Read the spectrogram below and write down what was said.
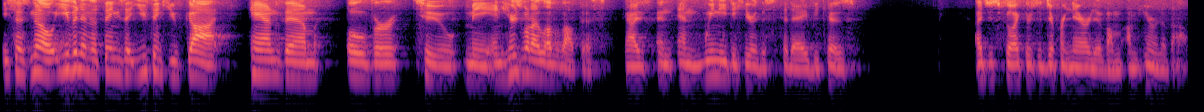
he says, no, even in the things that you think you've got, hand them over to me. And here's what I love about this, guys, and, and we need to hear this today because I just feel like there's a different narrative I'm, I'm hearing about.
